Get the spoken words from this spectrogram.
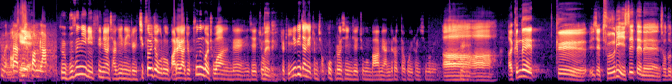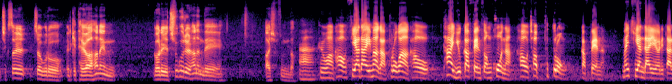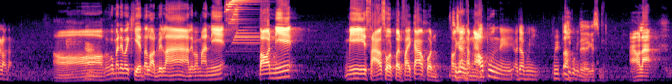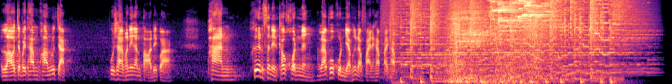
เหมือนแบบ โอเค มีความลับ 그 무슨 일이 있으면 자기는 이렇게 직설적으로 말해가지고 푸는 걸 좋아하는데 이제 좀 네네. 이렇게 일기장에 좀 적고 그러시는 게 조금 마음에 안 들었다고 이런 식으로 아, 아, 아, 근데 그 이제 둘이 있을 때는 저도 직설적으로 이렇게 대화하는 거를 추구를 하는데 아쉽습니다. 아 그와 카오 시아다이마가 프로가 카오 타 유카펜 성コーナ 카오 첫 푸트롱 카페나 마이키안 다이어리 달러다 อ๋อเขาก็ไม่ได้มาเขียนตลอดเวลาอะไรประมาณนี้ ตอนนี้มีสาวโสดเปิดไฟ 9 คนสองชั้น 지금 ทำงาน 아홉 분의 여자분이 불 아, 켜고 네, 계세요 알겠습니다. เอาละเราจะไปทำความรู้จักผู้ชายคนนี้กันต่อดีกว่า ผ่านเพื่อนสนิทเขาคนหนึ่ง แล้วพวกคุณอย่าเพิ่งดับไฟนะครับ ไปครับ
